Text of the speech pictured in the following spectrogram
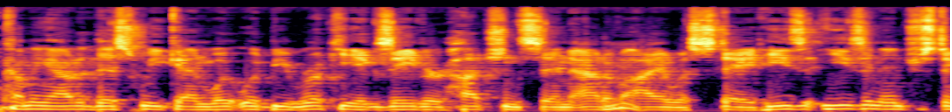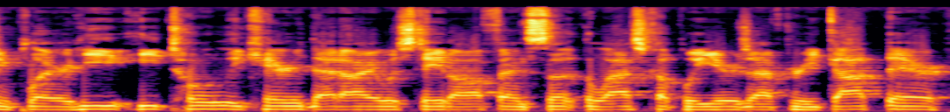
coming out of this weekend would, would be rookie Xavier Hutchinson out of mm. Iowa State. He's he's an interesting player. He he totally carried that Iowa State offense the, the last couple of years after he got there.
